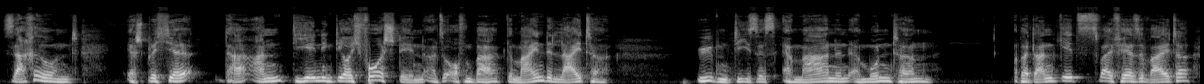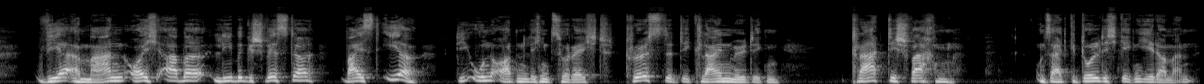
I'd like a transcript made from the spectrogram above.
Sache und er spricht ja da an diejenigen, die euch vorstehen, also offenbar Gemeindeleiter üben dieses Ermahnen, Ermuntern. Aber dann geht's zwei Verse weiter. Wir ermahnen euch aber, liebe Geschwister, weist ihr die Unordentlichen zurecht, tröstet die Kleinmütigen, tragt die Schwachen und seid geduldig gegen jedermann.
